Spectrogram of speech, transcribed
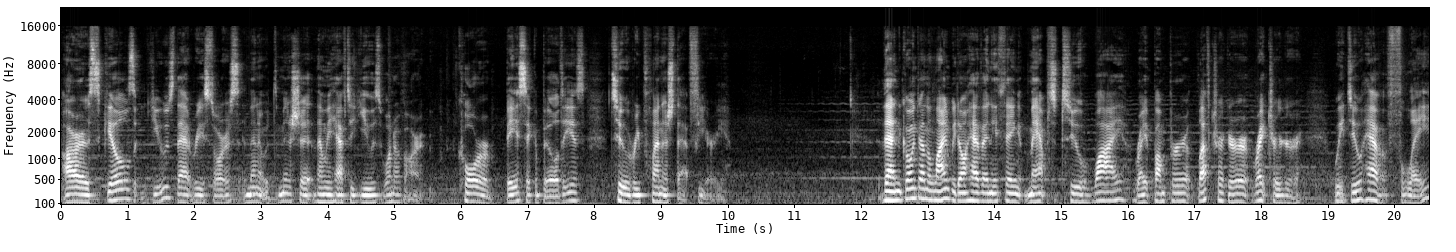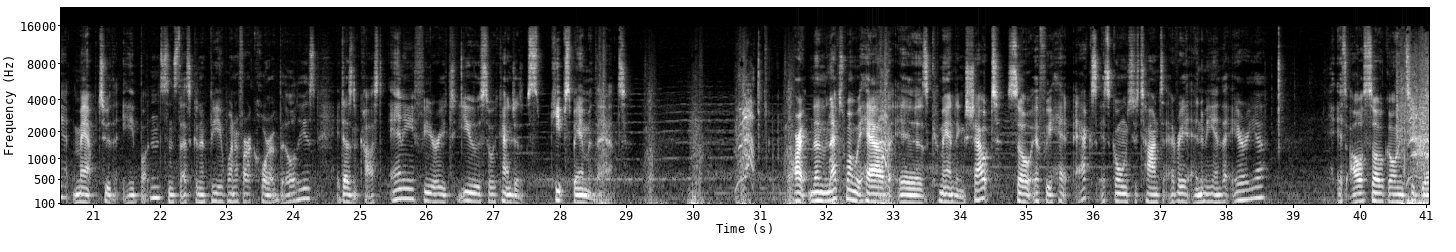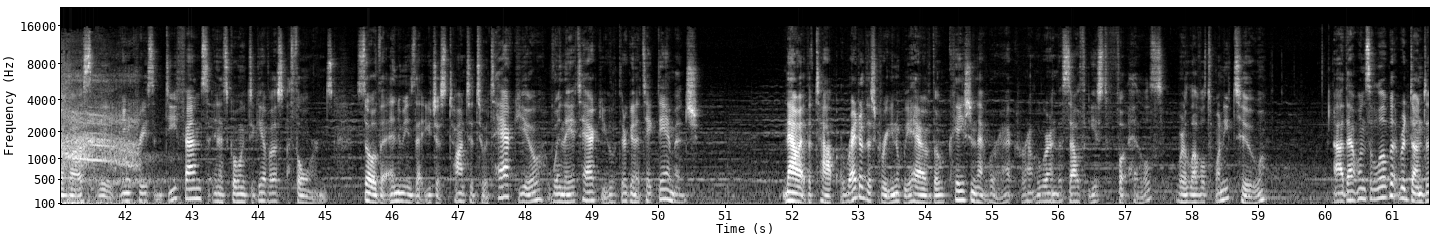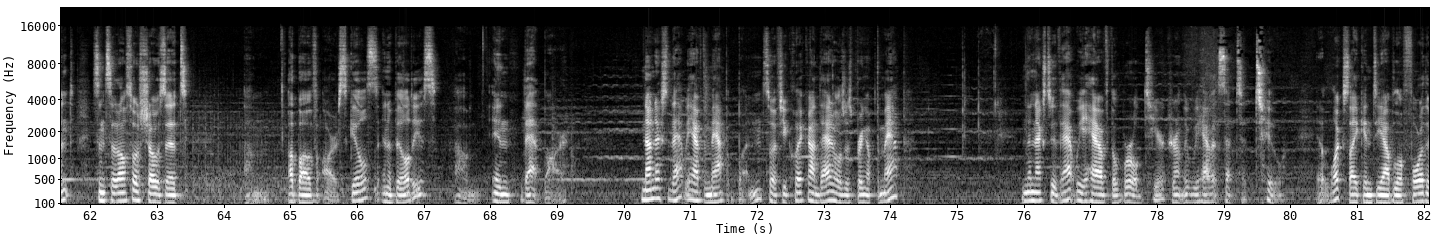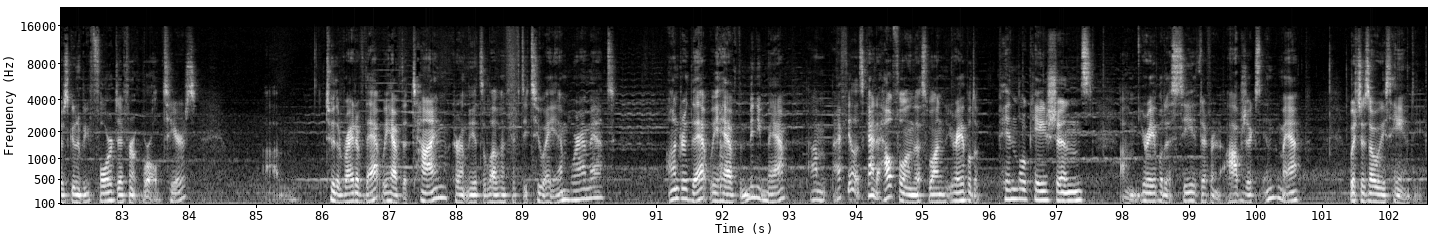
Our skills use that resource, and then it would diminish it, then we have to use one of our core basic abilities to replenish that Fury. Then going down the line, we don't have anything mapped to Y, right bumper, left trigger, right trigger. We do have Flay mapped to the A button since that's going to be one of our core abilities. It doesn't cost any Fury to use, so we kind of just keep spamming that. Alright, then the next one we have is Commanding Shout. So if we hit X, it's going to taunt every enemy in the area. It's also going to give us an increase in defense, and it's going to give us thorns. So the enemies that you just taunted to attack you, when they attack you, they're going to take damage. Now at the top right of the screen, we have the location that we're at. Currently we're in the southeast foothills. We're level 22. Uh, that one's a little bit redundant, since it also shows it um, above our skills and abilities um, in that bar. Now next to that we have the map button. So if you click on that, it will just bring up the map. And then next to that we have the world tier. Currently we have it set to 2. It looks like in Diablo 4 there's going to be 4 different world tiers. Um, to the right of that we have the time. Currently it's 11.52 a.m. where I'm at. Under that we have the mini map. Um, I feel it's kind of helpful in this one. You're able to pin locations, um, you're able to see different objects in the map, which is always handy.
